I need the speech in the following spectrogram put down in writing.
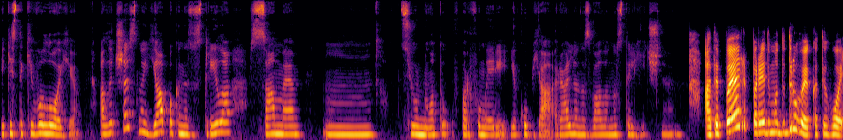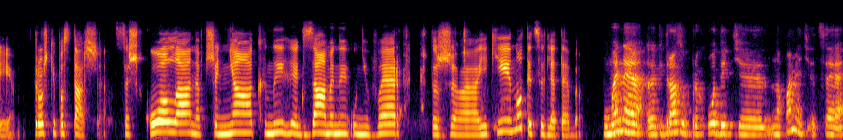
якісь такі вологі. Але чесно, я поки не зустріла саме м, цю ноту в парфумерії, яку б я реально назвала ностальгічною. А тепер перейдемо до другої категорії, трошки постарше. Це школа, навчання, книги, екзамени, універ. Тож, е, які ноти це для тебе? У мене е, відразу приходить е, на пам'ять це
